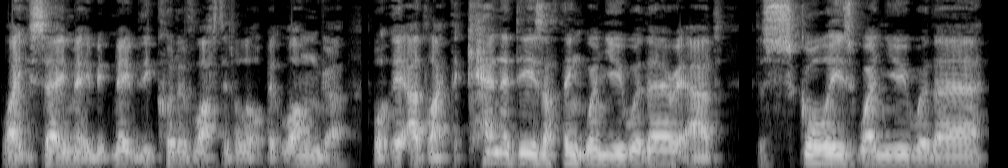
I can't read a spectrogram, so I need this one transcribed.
Like you say, maybe maybe they could have lasted a little bit longer, but they had like the Kennedys. I think when you were there, it had the Scullys when you were there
